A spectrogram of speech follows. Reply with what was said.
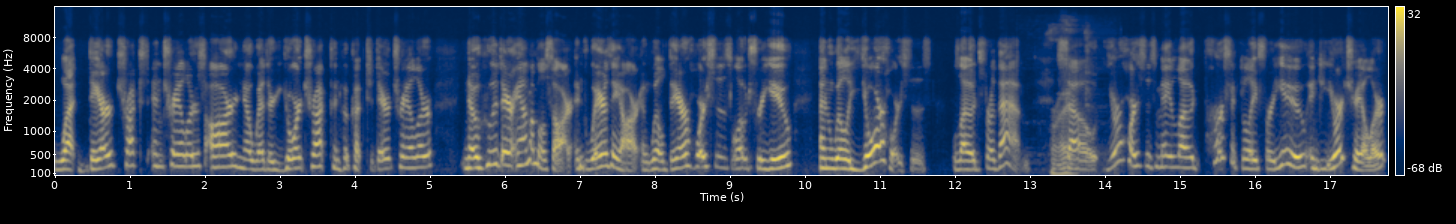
what their trucks and trailers are, know whether your truck can hook up to their trailer, know who their animals are and where they are, and will their horses load for you, and will your horses load for them. Right. So your horses may load perfectly for you into your trailer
